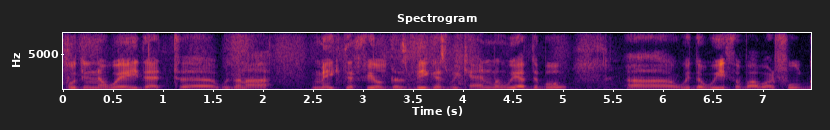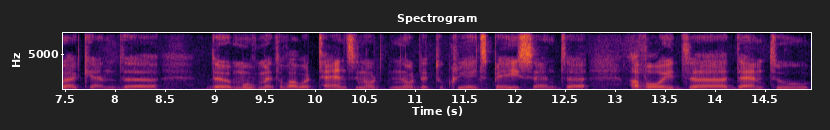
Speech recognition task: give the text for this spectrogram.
put in a way that uh, we're gonna make the field as big as we can when we have the ball, uh, with the width of our fullback and the movement of our tens in, or- in order to create space and avoid them to.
